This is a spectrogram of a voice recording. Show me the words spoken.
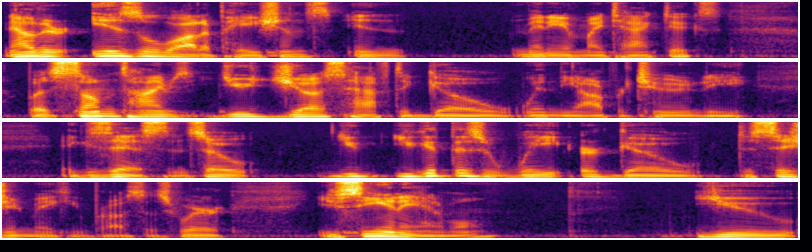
Now, there is a lot of patience in many of my tactics, but sometimes you just have to go when the opportunity exists. And so you, you get this wait or go decision making process where you see an animal, you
